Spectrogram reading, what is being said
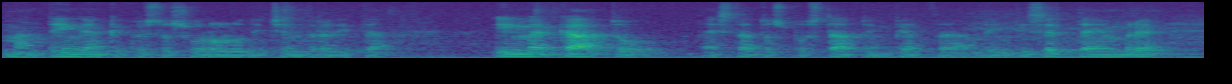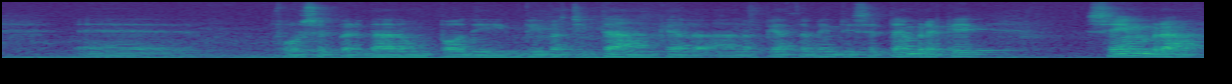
mantenga anche questo suo ruolo di centralità. Il mercato è stato spostato in piazza 20 settembre, eh, forse per dare un po' di vivacità anche alla, alla piazza 20 settembre che sembra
